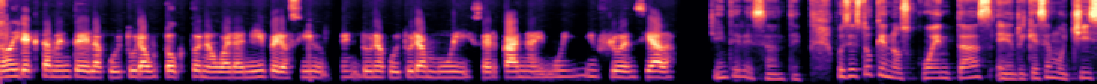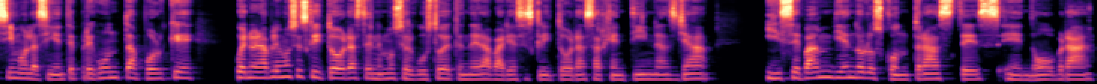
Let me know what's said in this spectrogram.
no directamente de la cultura autóctona guaraní, pero sí de una cultura muy cercana y muy influenciada. Qué interesante. Pues esto que nos cuentas enriquece muchísimo la siguiente pregunta, porque, bueno, en Hablemos Escritoras tenemos el gusto de tener a varias escritoras argentinas ya y se van viendo los contrastes en obra,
